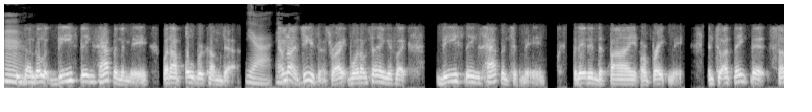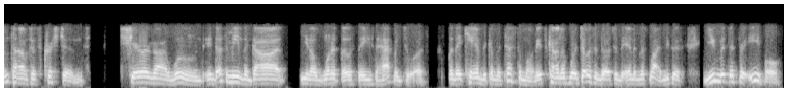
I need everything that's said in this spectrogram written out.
He's hmm. going to go, look, these things happened to me, but I've overcome death. Yeah. I'm not Jesus, right? But what I'm saying is like, these things happened to me, but they didn't define or break me. And so I think that sometimes as Christians, sharing our wounds, it doesn't mean that God, you know, wanted those things to happen to us, but they can become a testimony. It's kind of what Joseph does at the end of his life. He says, You meant it for evil,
